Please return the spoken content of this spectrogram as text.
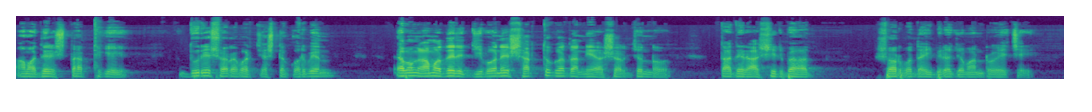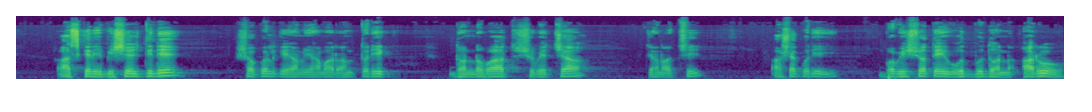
আমাদের তার থেকে দূরে সরাবার চেষ্টা করবেন। এবং আমাদের জীবনের সার্থকতা নিয়ে আসার জন্য তাদের আশীর্বাদ সর্বদাই বিরাজমান রয়েছে। আজকের এই বিশেষ দিনে সকলকে আমি আমার আন্তরিক ধন্যবাদ, শুভেচ্ছা জানাচ্ছি। আশা করি ভবিষ্যতে উদ্বোধন আরও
